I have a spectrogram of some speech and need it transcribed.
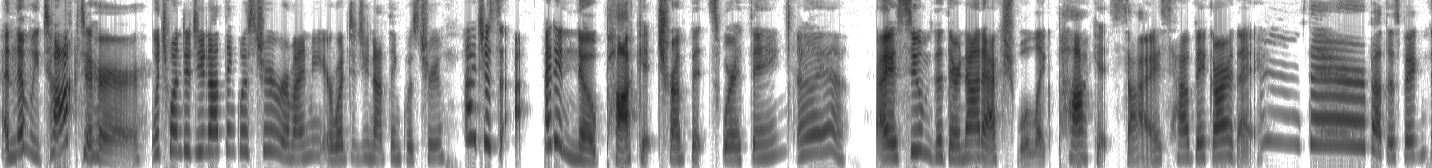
and then we talked to her. Which one did you not think was true? Remind me, or what did you not think was true? I just I didn't know pocket trumpets were a thing. Oh yeah, I assumed that they're not actual like pocket size. How big are they? Mm, they're about this big.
